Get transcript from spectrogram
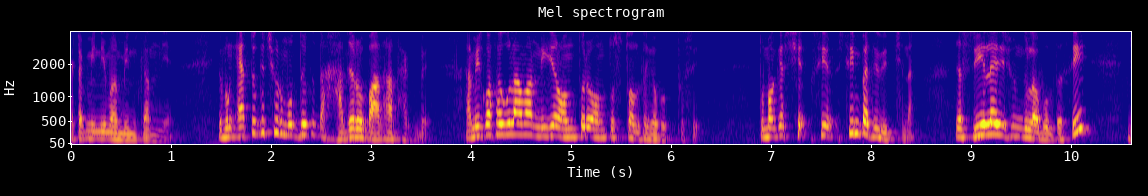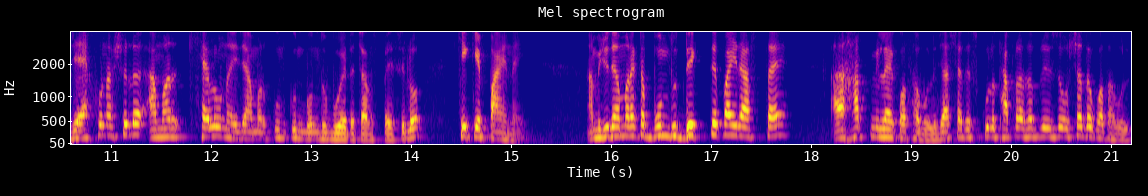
একটা মিনিমাম ইনকাম নিয়ে। এবং এত কিছুর মধ্যে কিন্তু হাজারো বাধা থাকবে। আমি কথাগুলো আমার নিজের অন্তরে অন্তঃস্থল থেকে বলতেছি। তোমাকে সিম্প্যাথি দিচ্ছি না। জাস্ট রিয়েলাইজেশনগুলো বলতেছি যে, এখন আসলে আমার খেয়ালও নাই যে, আমার কোন কোন বন্ধু বুয়েটে চান্স পাইছিল, কে কে পায় নাই। আমি যদি আমার একটা বন্ধু দেখতে পাই রাস্তায় হাত মিলায় কথা বলে, যার সাথে স্কুলে থাপড়া থাপড়ি হয়েছে, ওর সাথেও কথা বলে।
